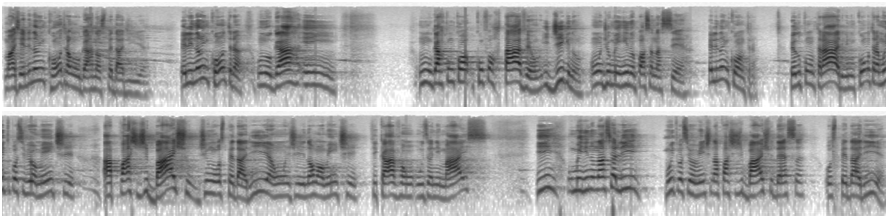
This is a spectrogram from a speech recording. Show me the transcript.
Mas ele não encontra um lugar na hospedaria. Ele não encontra um lugar em um lugar confortável e digno onde o menino possa nascer. Ele não encontra. Pelo contrário, encontra muito possivelmente a parte de baixo de uma hospedaria, onde normalmente ficavam os animais, e o menino nasce ali, muito possivelmente na parte de baixo dessa hospedaria.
